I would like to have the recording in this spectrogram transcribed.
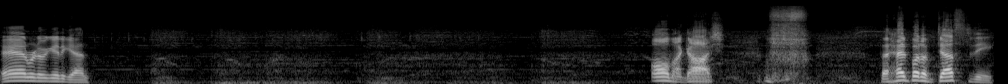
And we're doing it again. Oh my gosh. the headbutt of destiny.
